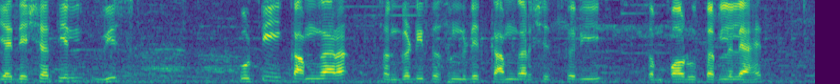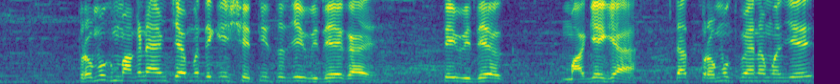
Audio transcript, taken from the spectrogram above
या देशातील वीस कोटी कामगार संघटित असंघटित कामगार शेतकरी संपावर उतरलेले आहेत. प्रमुख मागण्या आमच्यामध्ये की शेतीचं जे विधेयक आहे ते विधेयक मागे घ्या. त्यात प्रमुख प्रामुख्यानं म्हणजे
